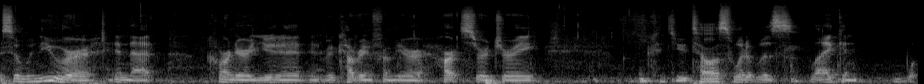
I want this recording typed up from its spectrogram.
so when you were in that coronary unit and recovering from your heart surgery, could you tell us what it was like and what,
